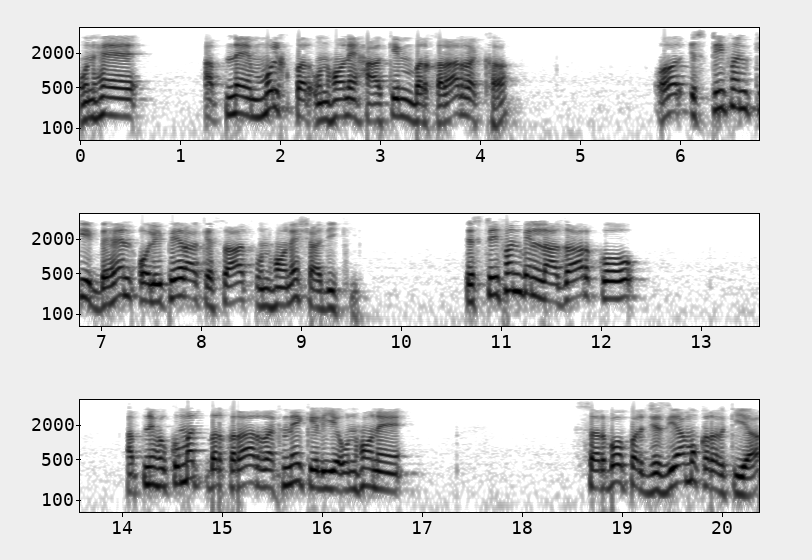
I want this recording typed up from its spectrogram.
انہیں اپنے ملک پر انہوں نے حاکم برقرار رکھا اور اسٹیفن کی بہن اولیپیرا کے ساتھ انہوں نے شادی کی۔ اسٹیفن بن لازار کو اپنی حکومت برقرار رکھنے کے لیے انہوں نے سربوں پر جزیہ مقرر کیا۔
